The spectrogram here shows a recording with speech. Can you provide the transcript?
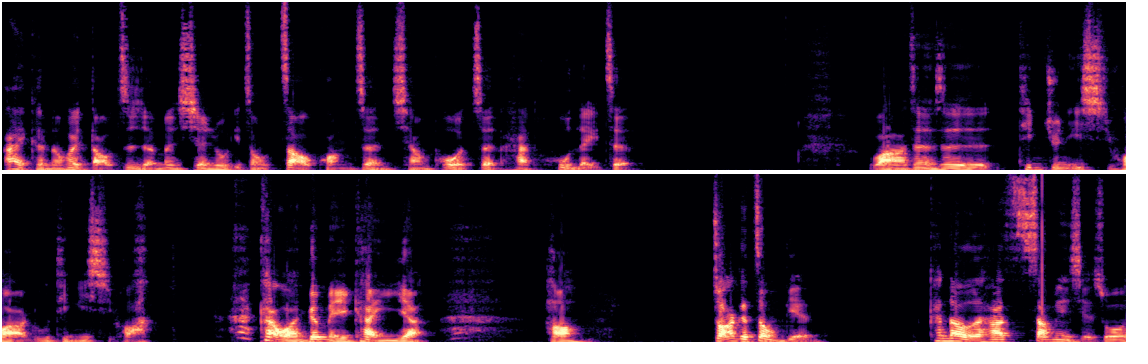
爱可能会导致人们陷入一种躁狂症、强迫症和互累症。哇，真的是听君一席话，如听一席话，看完跟没看一样。好，抓个重点。看到了，它上面写说，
